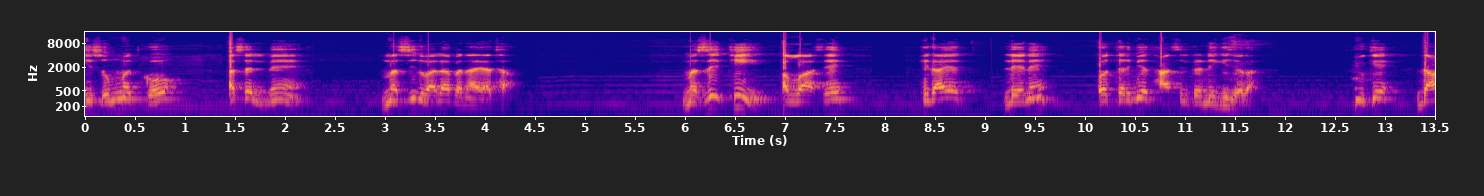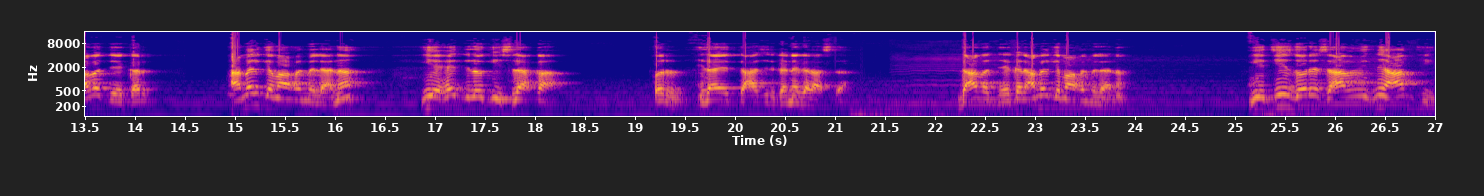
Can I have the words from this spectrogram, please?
اس امت کو اصل میں مسجد والا بنایا تھا۔ مسجد تھی اللہ سے ہدایت لینے اور تربیت حاصل کرنے کی جگہ۔ کیونکہ دعوت دے کر عمل کے ماحول میں لانا، یہ ہے دلوں کی اصلاح کا اور ہدایت کا حاصل کرنے کا راستہ۔ دعوت دے کر عمل کے ماحول میں لانا۔ یہ چیز دور صحابہ میں اتنی عام تھی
